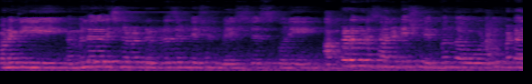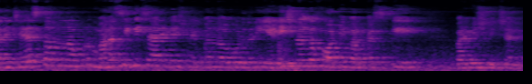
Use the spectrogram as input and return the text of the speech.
మనకి ఎమ్మెల్యే గారు ఇచ్చినటువంటి రిప్రజెంటేషన్ బేస్ చేసుకొని అక్కడ కూడా శానిటేషన్ ఇబ్బంది అవ్వకూడదు. బట్ అది చేస్తా ఉన్నప్పుడు మన సిటీ శానిటేషన్ ఇబ్బంది అవ్వకూడదు అని అడిషనల్గా ఫార్టీ వర్కర్స్కి పర్మిషన్ ఇచ్చాను.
